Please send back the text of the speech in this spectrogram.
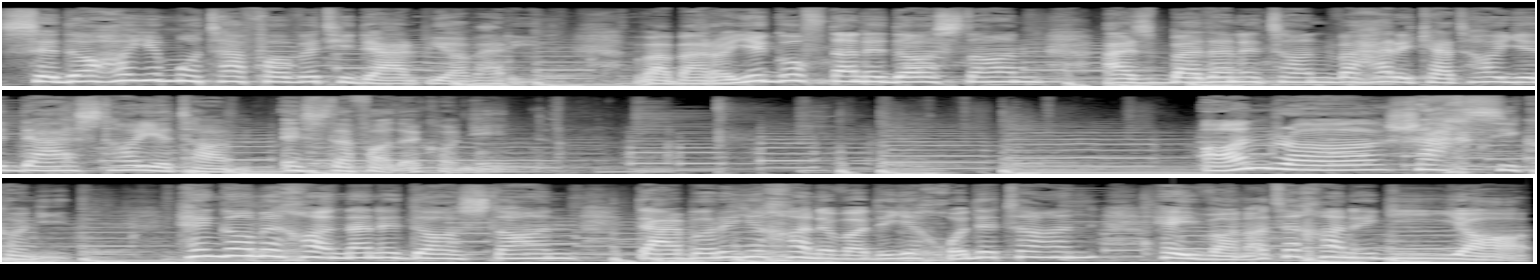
صداهای متفاوتی در بیاورید و برای گفتن داستان از بدنتان و حرکت های دست هایتان استفاده کنید. آن را شخصی کنید. هنگام خواندن داستان درباره خانواده خودتان، حیوانات خانگی یا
